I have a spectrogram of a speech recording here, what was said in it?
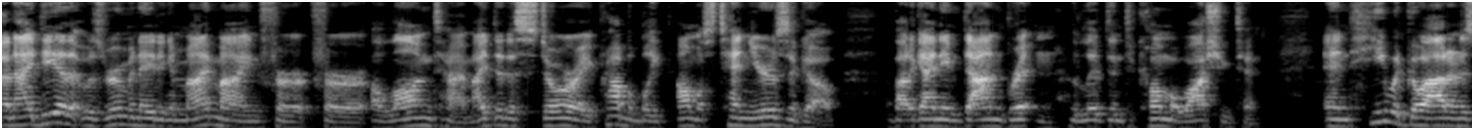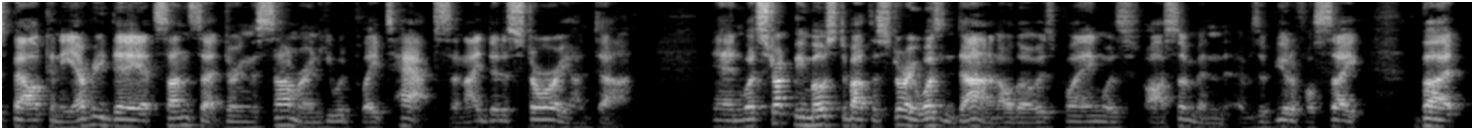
an idea that was ruminating in my mind for, for a long time. I did a story probably almost 10 years ago about a guy named Don Britton who lived in Tacoma, Washington and he would go out on his balcony every day at sunset during the summer and he would play taps and i did a story on don. And what struck me most about the story wasn't don although his playing was awesome and it was a beautiful sight but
